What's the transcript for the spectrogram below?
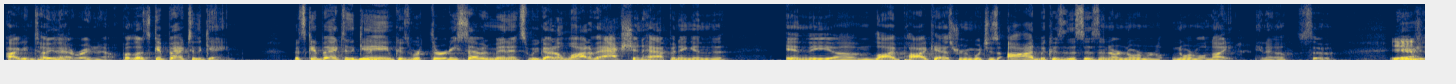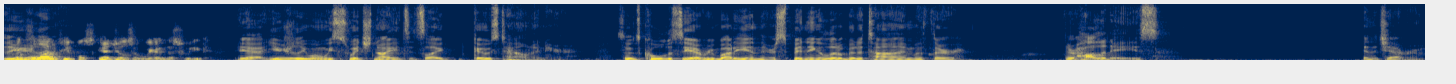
I can tell you that right now. But let's get back to the game. Let's get back to the game because we're 37 minutes. We've got a lot of action happening in the in the um, live podcast room, which is odd because this isn't our normal normal night. You know, so Yeah, Usually- but a lot of people's schedules are weird this week. yeah. Usually when we switch nights, it's like ghost town in here. So it's cool to see everybody in there spending a little bit of time with their their holidays in the chat room.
